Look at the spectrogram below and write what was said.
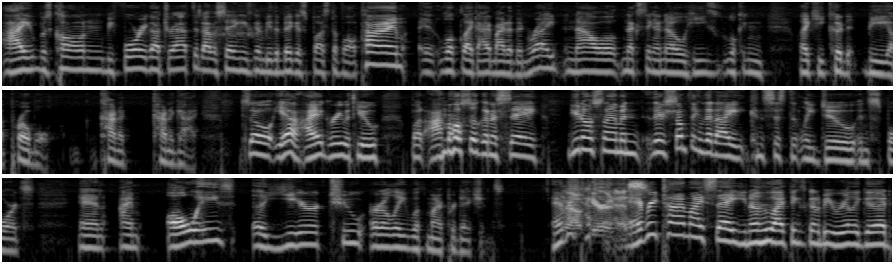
I was calling before he got drafted. I was saying he's going to be the biggest bust of all time. It looked like I might have been right. And now, next thing I know, he's looking like he could be a Pro Bowl kind of kind of guy. So yeah, I agree with you. But I'm also going to say, you know, Simon, there's something that I consistently do in sports, and I'm always a year too early with my predictions. Every, oh, time, every time I say, you know who I think is going to be really good,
